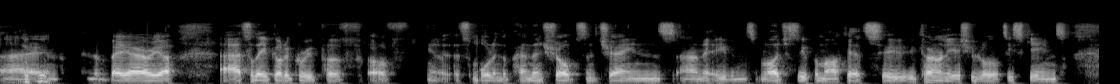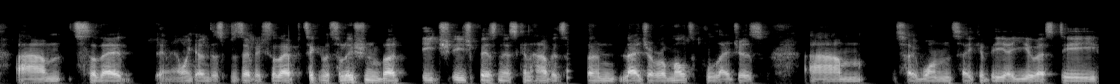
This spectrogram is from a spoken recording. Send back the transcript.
uh, okay. in, in, the Bay Area. Uh, so they've got a group of, of you know, small independent shops and chains and even some larger supermarkets who, who currently issue loyalty schemes. Um, so they I, mean, I won't go into specifics of their particular solution, but each each business can have its own ledger or multiple ledgers. Um, so one say could be a USD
